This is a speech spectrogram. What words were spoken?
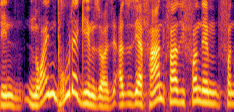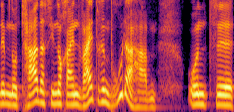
den neuen Bruder geben soll. Also sie erfahren quasi von dem, von dem Notar, dass sie noch einen weiteren Bruder haben. Und äh,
